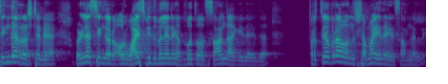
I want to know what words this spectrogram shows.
ಸಿಂಗರ್ ಅಷ್ಟೇ ಒಳ್ಳೆ ಸಿಂಗರು ಅವ್ರ ವಾಯ್ಸ್ ಬಿದ್ದ ಮೇಲೆ ಅದ್ಭುತವಾದ ಸಾಂಗ್ ಆಗಿದೆ ಇದು. ಪ್ರತಿಯೊಬ್ಬರ ಒಂದು ಶ್ರಮ ಇದೆ ಈ ಸಾಂಗಲ್ಲಿ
